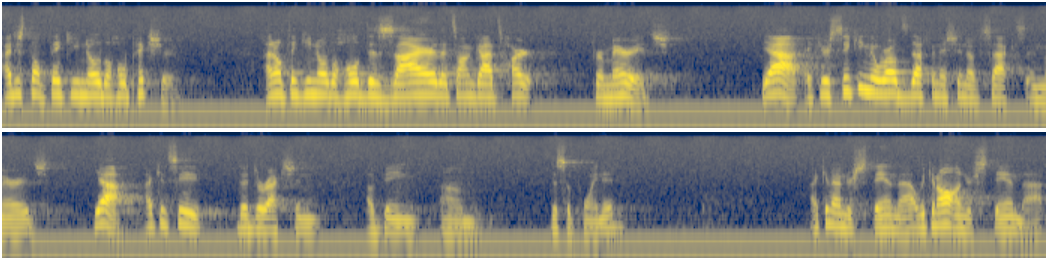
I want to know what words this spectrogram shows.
I just don't think you know the whole picture. I don't think you know the whole desire that's on God's heart for marriage. Yeah, if you're seeking the world's definition of sex and marriage, yeah, I can see the direction of being um, disappointed. I can understand that. We can all understand that.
